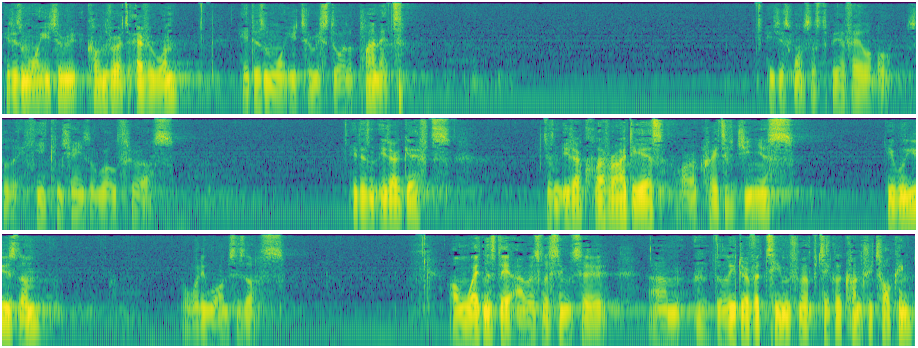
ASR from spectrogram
He doesn't want you to re- convert everyone. He doesn't want you to restore the planet. He just wants us to be available so that He can change the world through us. He doesn't need our gifts. He doesn't need our clever ideas or our creative genius. He will use them, but what He wants is us. On Wednesday, I was listening to um, the leader of a team from a particular country talking,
